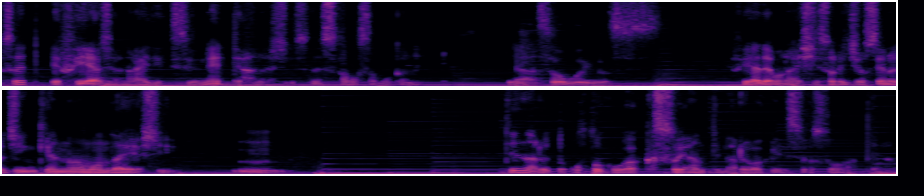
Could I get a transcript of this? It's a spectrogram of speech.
それってフェアじゃないですよねって話ですね、そもそもがね。いや、そう思います。フェアでもないし、それ女性の人権の問題やし、うん。いってなると男がクソやんってなるわけですよ、そうなったら。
